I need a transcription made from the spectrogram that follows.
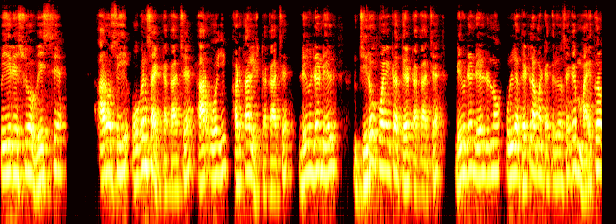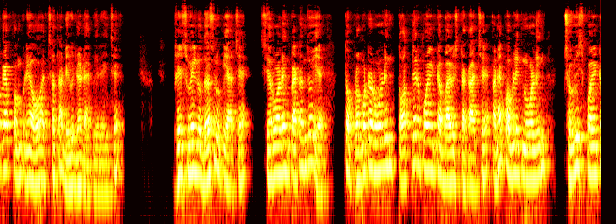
પી રેશિયો વીસ છે. આરઓસી ઓગણસાઠ ટકા છે. આરઓઈ અડતાલીસ ટકા છે. ડિવિડન્ડ yield ઝીરો પોઈન્ટ તેર ટકા છે. ડિવિડન્ડ યીલ્ડનો ઉલ્લેખ એટલા માટે કર્યો છે કે માઇક્રો કેપ કંપનીઓ હોવા છતાં ડિવિડન્ડ આપી રહી છે. ફેસ વેલ્યુ દસ રૂપિયા છે. શેર હોલ્ડિંગ પેટર્ન જોઈએ તો પ્રમોટર હોલ્ડિંગ તોતેર પોઈન્ટ બાવીસ ટકા છે અને પબ્લિકનું હોલ્ડિંગ છવ્વીસ પોઈન્ટ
